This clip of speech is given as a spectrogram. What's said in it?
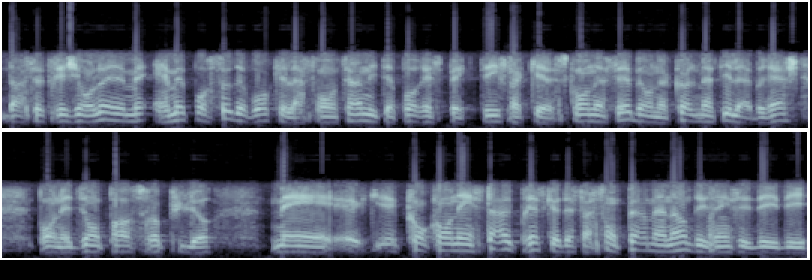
dans cette région-là, aimaient, aimaient pas ça de voir que la frontière n'était pas respectée. Fait que ce qu'on a fait, ben, on a colmaté la brèche, puis on a dit on passera plus là. Mais euh, qu'on installe presque de façon permanente des, des, des, des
